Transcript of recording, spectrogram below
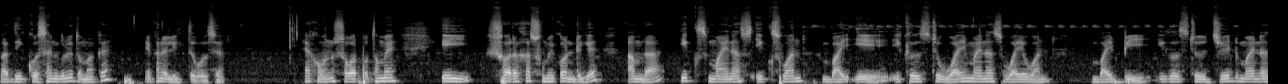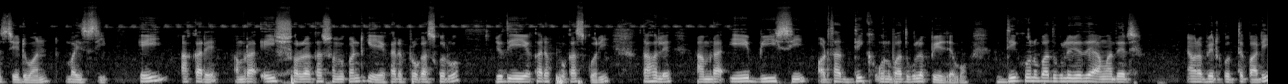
বা দিক কোসাইনগুলি তোমাকে এখানে লিখতে বলছে। এখন সবার প্রথমে এই সরেখা সমীকরণটিকে আমরা x minus x one by a equals to y minus y one by b equals to z minus z one by c এই আকারে আমরা এই সরলরেখার সমীকরণটিকে এই আকারে প্রকাশ করব। যদি এই আকারে প্রকাশ করি, তাহলে আমরা এ বি সি অর্থাৎ দিক অনুপাতগুলো পেয়ে যাব। দিক অনুপাতগুলো যদি আমাদের আমরা বের করতে পারি,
